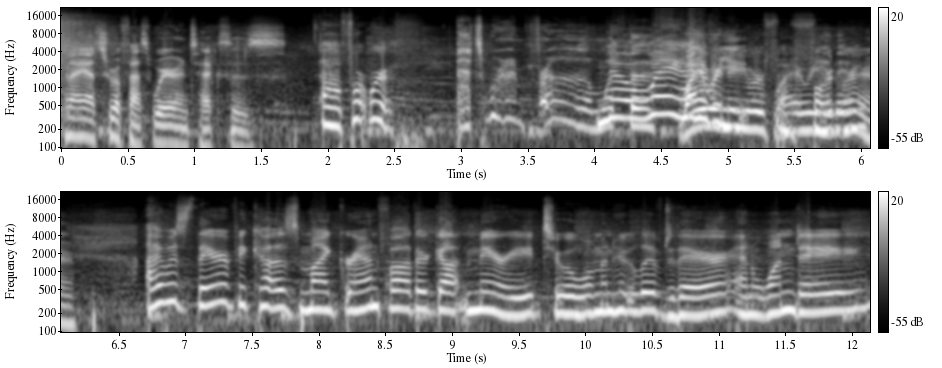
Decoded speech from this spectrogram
Can I ask real fast where in Texas? uh, Fort Worth. That's where I'm from. no the- way! I Why never were knew you, were from why were you there? I was there because my grandfather got married to a woman who lived there, and one day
